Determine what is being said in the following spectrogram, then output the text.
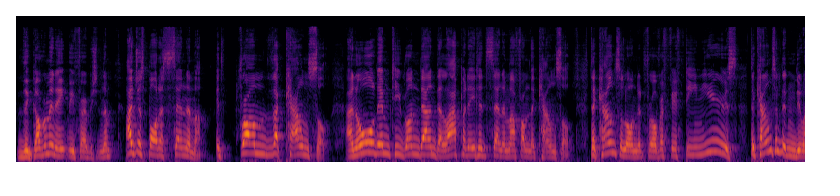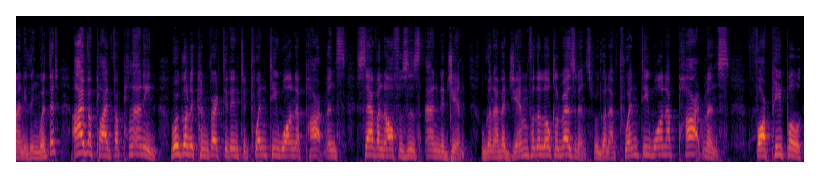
The government ain't refurbishing them. I just bought a cinema. It's from the council. An old, empty, rundown, dilapidated cinema from the council. The council owned it for over 15 years. The council didn't do anything with it. I've applied for planning. We're going to convert it into 21 apartments, 7 offices, and a gym. We're going to have a gym for the local residents. We're going to have 21 apartments for people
